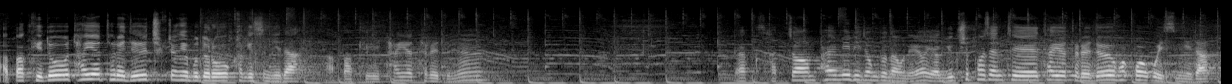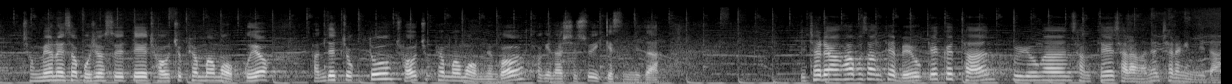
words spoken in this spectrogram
앞바퀴도 타이어 트레드 측정해 보도록 하겠습니다. 앞바퀴 타이어 트레드는 약 4.8mm 정도 나오네요. 약 60%의 타이어 트레드 확보하고 있습니다. 정면에서 보셨을 때 좌우측 편마모 없고요. 반대쪽도 좌우측 편마모 없는 걸 확인하실 수 있겠습니다. 이 차량 하부 상태 매우 깨끗한 훌륭한 상태 자랑하는 차량입니다.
